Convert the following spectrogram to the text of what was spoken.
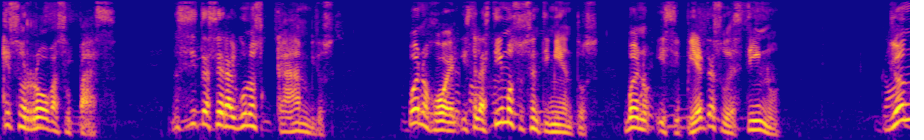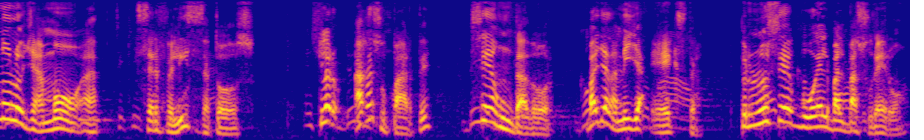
que eso roba su paz. Necesita hacer algunos cambios. Bueno, Joel, y se lastima sus sentimientos. Bueno, y si pierde su destino. Dios no lo llamó a ser felices a todos. Claro, haga su parte, sea un dador, vaya la milla extra, pero no se vuelva el basurero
